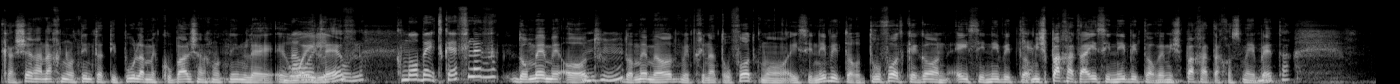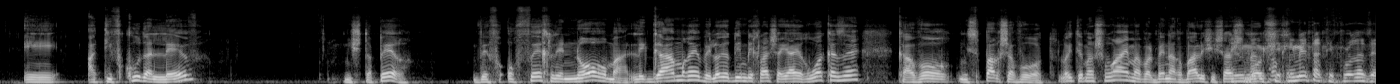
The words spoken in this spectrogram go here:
כאשר אנחנו נותנים את הטיפול המקובל שאנחנו נותנים לאירועי לב? כמו בהתקף לב? דומה מאוד, דומה מאוד מבחינת תרופות כמו אייס איניביטור, תרופות כגון אייס איניביטור, כן. משפחת האייס איניביטור ומשפחת החוסמי בטא. אה, התפקוד הלב משתפר והופך לנורמה לגמרי ולא יודעים בכלל שהיה אירוע כזה כעבור מספר שבועות. לא הייתי אומר שבועיים אבל בין ארבעה לשישה האם שבועות. ממשיכים את הטיפול הזה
